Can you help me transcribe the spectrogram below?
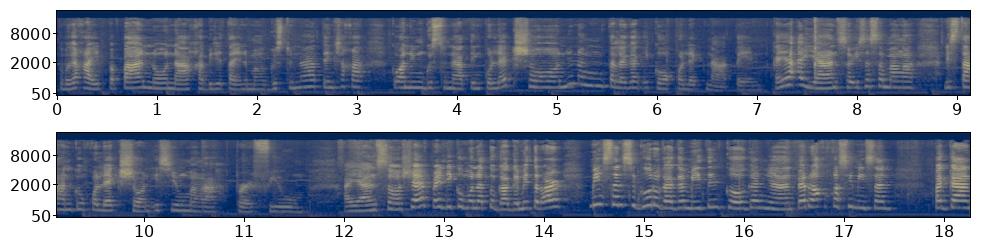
Kumbaga, kahit papano, nakakabili tayo ng mga gusto natin, tsaka kung ano yung gusto nating collection, yun ang talagang i-collect natin. Kaya, ayan, so, isa sa mga listahan kong collection is yung mga perfume. Ayan, so, syempre, hindi ko muna to gagamitin, or minsan siguro gagamitin ko, ganyan. Pero ako kasi minsan, pagka,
